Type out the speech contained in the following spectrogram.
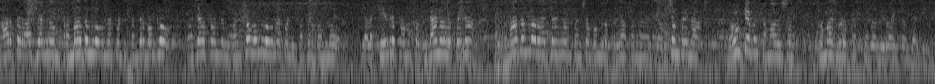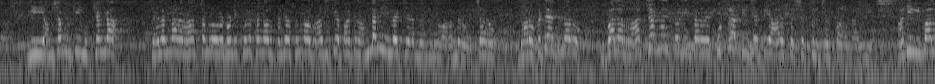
భారత రాజ్యాంగం ప్రమాదంలో ఉన్నటువంటి సందర్భంలో ప్రజాస్వామ్యం సంక్షోభంలో ఉన్నటువంటి సందర్భంలో ఇలా కేంద్ర ప్రభుత్వ విధానాలపైన ప్రమాదంలో రాజ్యాంగం సంక్షోభంలో ప్రజాస్వామ్యం అనే అంశంపైన రౌండ్ టేబుల్ సమావేశం సోమాజిగూడ ప్రెస్ క్లబ్లో నిర్వహించడం జరిగింది. ఈ అంశంకి ముఖ్యంగా తెలంగాణ రాష్ట్రంలో ఉన్నటువంటి కుల సంఘాలు ప్రజా సంఘాలు రాజకీయ పార్టీలు అందరినీ ఇన్వైట్ చేయడం జరిగింది. వారందరూ వచ్చారు. వారు ఒకటే అంటున్నారు ఇవాళ రాజ్యాంగాన్ని తొలగించాలనే కుట్ర బీజేపీ ఆర్ఎస్ఎస్ శక్తులు చేస్తూ ఉన్నాయి. అది ఇవాళ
